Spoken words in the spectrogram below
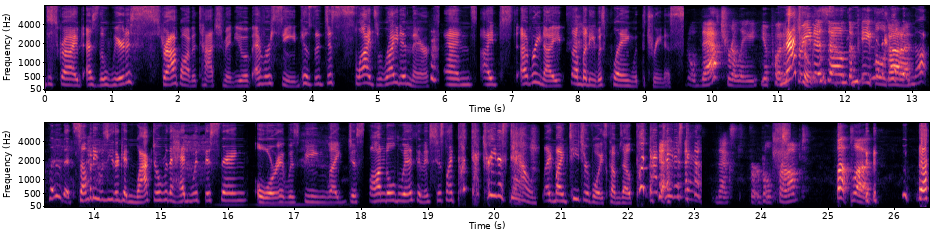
described as the weirdest strap-on attachment you have ever seen, because it just slides right in there. And I every night somebody was playing with the treeness. Well, naturally, you put Naturally. a treeness out, the people can't help but gotta. not play with it. Somebody was either getting whacked over the head with this thing, or it was being like just fondled with, and it's just like put that treeness down. Like my teacher voice comes out, put that treeness down. Next verbal prompt. Butt plug.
